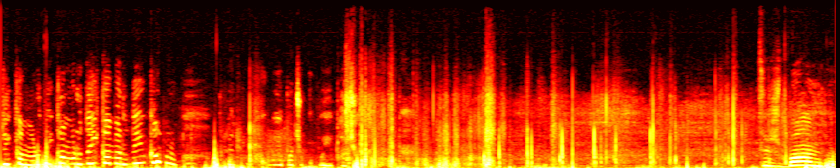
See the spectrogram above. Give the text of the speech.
Дай камеру, дай камеру, дай камеру, дай камеру. Купую, бачу, купую, бачу. Це ж банда.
